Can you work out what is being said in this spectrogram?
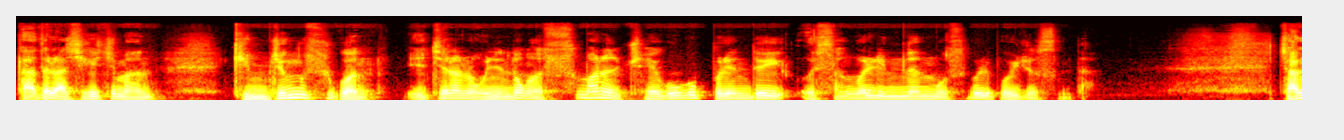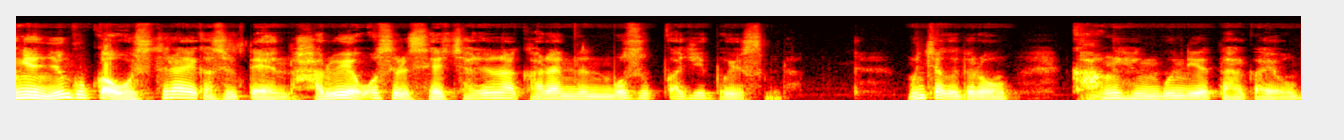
다들 아시겠지만 김정숙은 지난 5년 동안 수많은 최고급 브랜드의 의상을 입는 모습을 보여줬습니다. 작년 영국과 오스트리아에 갔을 땐 하루에 옷을 세 차례나 갈아입는 모습까지 보였습니다. 문자 그대로 강행군이었다 할까요?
